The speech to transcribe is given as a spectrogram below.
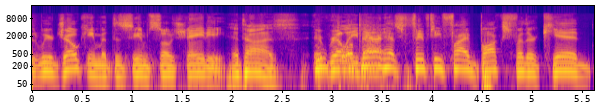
that we're joking, but this seems so shady. It does. It really a parent does. has 55 bucks for their kid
